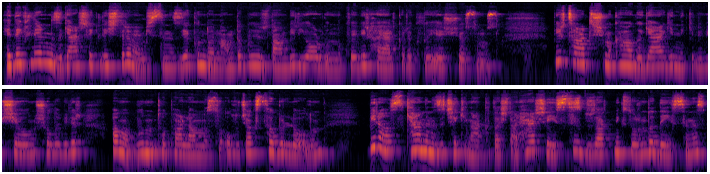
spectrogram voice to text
hedeflerinizi gerçekleştirememişsiniz. Yakın dönemde bu yüzden bir yorgunluk ve bir hayal kırıklığı yaşıyorsunuz. Bir tartışma, kavga, gerginlik gibi bir şey olmuş olabilir ama bunun toparlanması olacak. Sabırlı olun. Biraz kendinizi çekin arkadaşlar. Her şeyi siz düzeltmek zorunda değilsiniz.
